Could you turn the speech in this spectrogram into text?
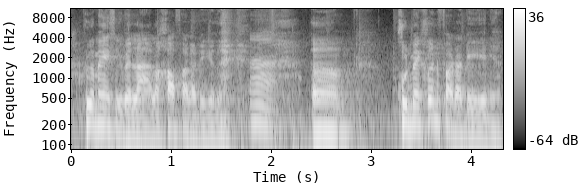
คะเพื่อไม่ให้เสียเวลาเราเข้าฟาราเดย์เลยอ่าเอิ่มคุณไมเคิลฟาราเดย์เนี่ย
